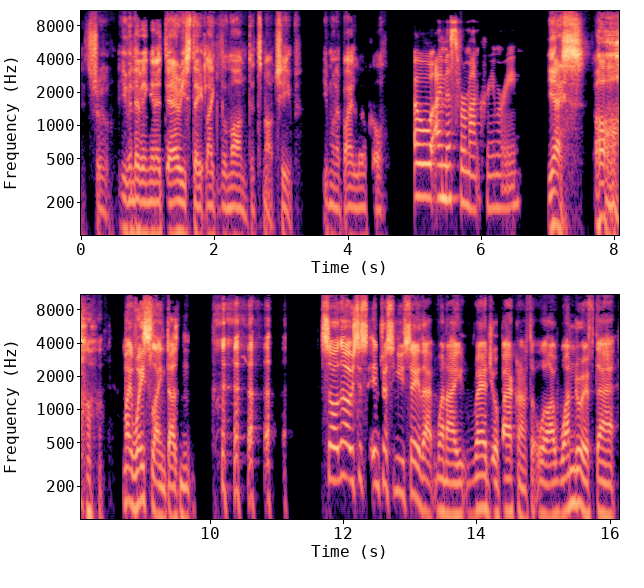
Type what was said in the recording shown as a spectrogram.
It's true. Even living in a dairy state like Vermont, it's not cheap, even when I buy local. Oh, I miss Vermont Creamery. Yes. Oh, my waistline doesn't. so, no, it's just interesting you say that when I read your background. I thought, well, I wonder if that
